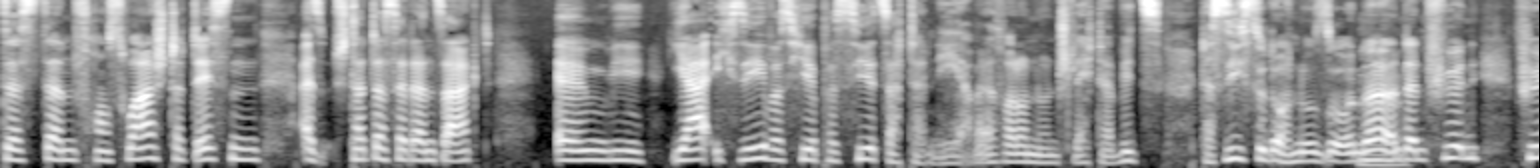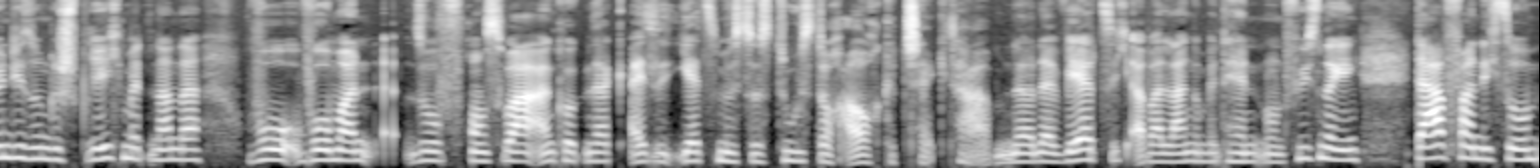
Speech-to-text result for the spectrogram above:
dass dann François stattdessen, also statt dass er dann sagt, irgendwie, ja, ich sehe, was hier passiert, sagt er, nee, aber das war doch nur ein schlechter Witz. Das siehst du doch nur so. Ne? Mhm. Und dann führen, führen die so ein Gespräch miteinander, wo, wo man so François anguckt und sagt, also jetzt müsstest du es doch auch gecheckt haben. Ne? Und er wehrt sich aber lange mit Händen und Füßen dagegen. Da fand ich so, mh,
